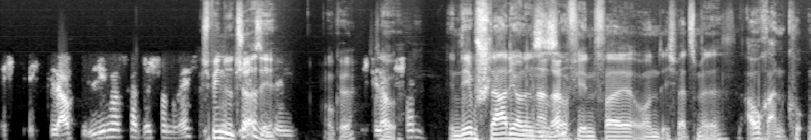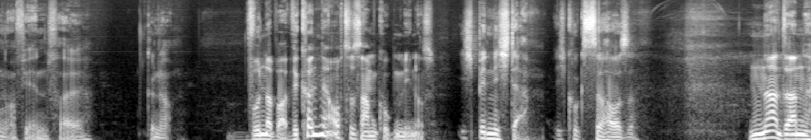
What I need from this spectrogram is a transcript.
Ich, ich glaube, Linus hatte schon recht. Spielen in Ich glaub, Jersey? die sind- Okay. Ich glaube schon. In dem Stadion ist es auf jeden Fall und ich werde es mir auch angucken auf jeden Fall. Genau. Wunderbar. Wir könnten ja auch zusammen gucken, Linus. Ich bin nicht da. Ich guck's zu Hause. Na dann,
